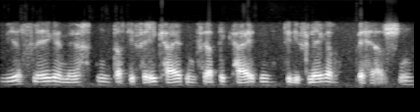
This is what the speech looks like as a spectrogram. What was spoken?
wir Pflege möchten, dass die Fähigkeiten und Fertigkeiten, die die Pfleger beherrschen,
